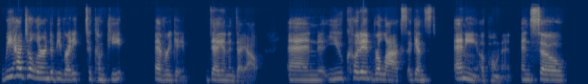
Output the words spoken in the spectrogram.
we had to learn to be ready to compete every game day in and day out and you couldn't relax against any opponent. And so,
